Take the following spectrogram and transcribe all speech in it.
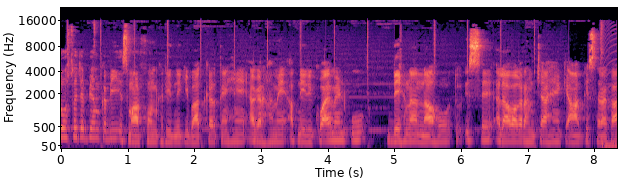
दोस्तों, जब भी हम कभी स्मार्टफ़ोन ख़रीदने की बात करते हैं, अगर हमें अपनी रिक्वायरमेंट को देखना ना हो तो इससे अलावा अगर हम चाहें कि आप किस तरह का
